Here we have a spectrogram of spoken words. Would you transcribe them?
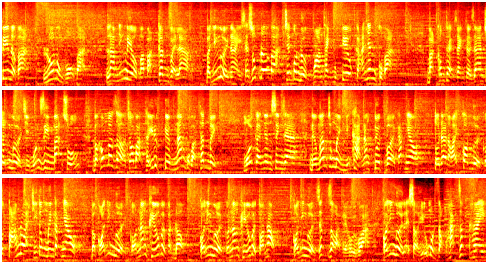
tin ở bạn, luôn ủng hộ bạn, làm những điều mà bạn cần phải làm và những người này sẽ giúp đỡ bạn trên con đường hoàn thành mục tiêu cá nhân của bạn. Bạn không thể dành thời gian cho những người chỉ muốn dìm bạn xuống và không bao giờ cho bạn thấy được tiềm năng của bản thân mình mỗi cá nhân sinh ra đều mang trong mình những khả năng tuyệt vời khác nhau. Tôi đã nói, con người có 8 loại trí thông minh khác nhau và có những người có năng khiếu về vận động, có những người có năng khiếu về toán học, có những người rất giỏi về hội họa, có những người lại sở hữu một giọng hát rất hay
